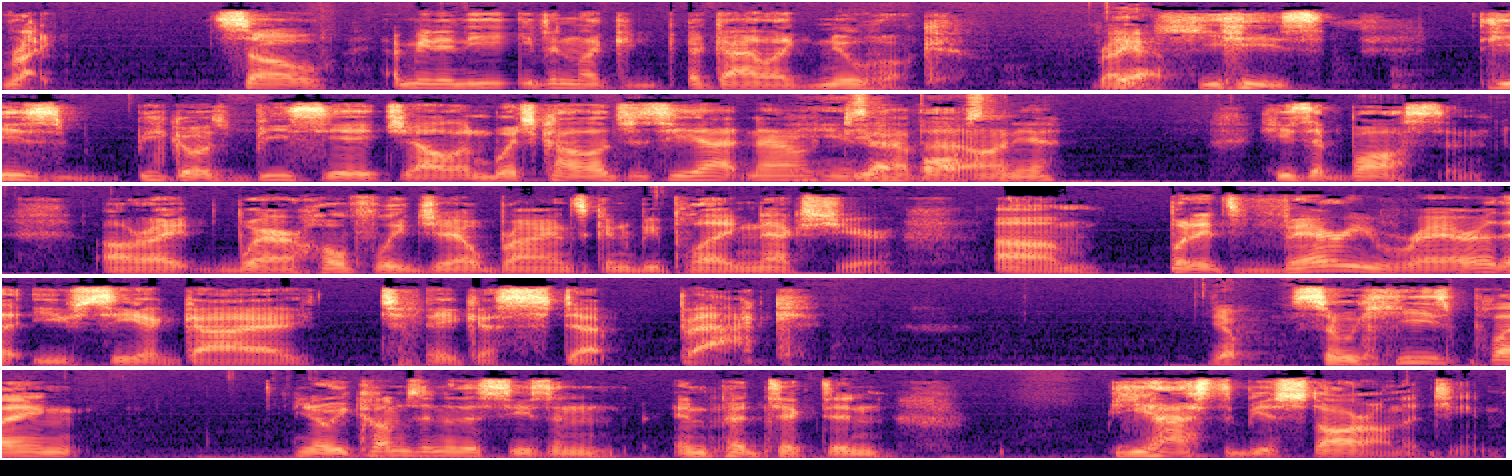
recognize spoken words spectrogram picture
Right. So, I mean, and even like a, a guy like Newhook, right? Yeah. He's he's he goes BCHL, and which college is he at now? He's Do you have that on you? He's at Boston. All right, where hopefully Jay O'Brien's going to be playing next year. Um, but it's very rare that you see a guy take a step back. Yep. So he's playing. You know, he comes into the season in Penticton. He has to be a star on the team.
